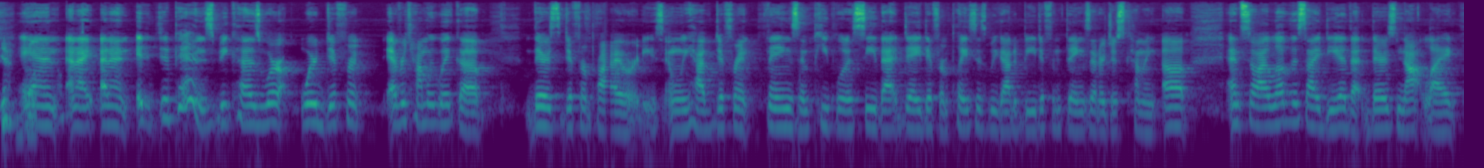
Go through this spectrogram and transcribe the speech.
Yeah. And and I and I, it depends because we're we're different every time we wake up there's different priorities and we have different things and people to see that day different places we got to be different things that are just coming up and so i love this idea that there's not like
